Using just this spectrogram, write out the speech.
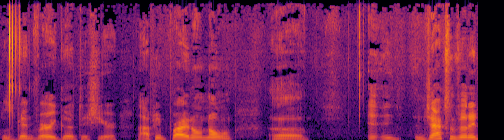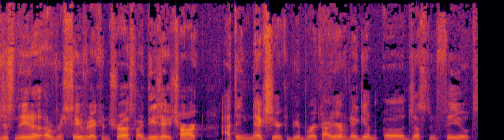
who's been very good this year. A lot of people probably don't know him. Uh, in, in, Jacksonville, they just need a, a, receiver they can trust, like DJ Chark. I think next year could be a breakout year if they get uh, Justin Fields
